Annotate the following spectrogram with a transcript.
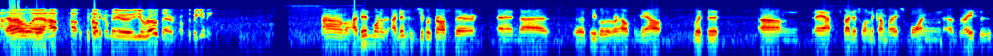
How uh, how how, how come experience. you you rode there from the beginning? Um, I did one of I did the Supercross there, and uh, the people that were helping me out with it, um, they asked if I just wanted to come race one of the races.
